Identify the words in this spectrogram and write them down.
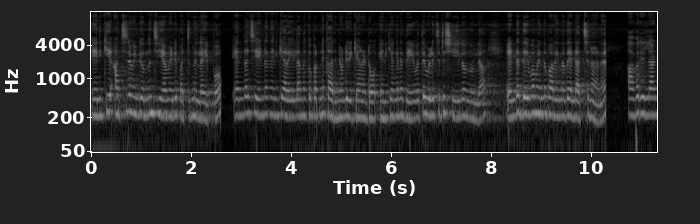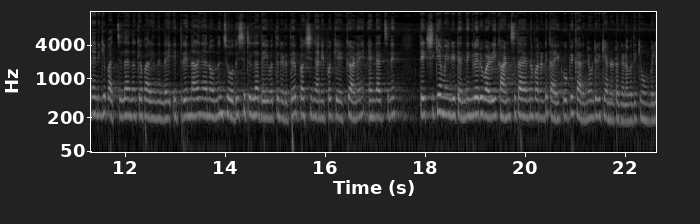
എനിക്ക് അച്ഛന് വേണ്ടി ഒന്നും ചെയ്യാൻ വേണ്ടി പറ്റുന്നില്ല ഇപ്പോൾ. എന്താ ചെയ്യേണ്ടതെന്ന് എനിക്കറിയില്ല എന്നൊക്കെ പറഞ്ഞ് കരഞ്ഞുകൊണ്ടിരിക്കുകയാണ് കേട്ടോ. എനിക്കങ്ങനെ ദൈവത്തെ വിളിച്ചിട്ട് ശീലമൊന്നുമില്ല. എന്റെ ദൈവം എന്ന് പറയുന്നത് എന്റെ അച്ഛനാണ്. അവരില്ലാണ്ട് എനിക്ക് പറ്റില്ല എന്നൊക്കെ പറയുന്നുണ്ട്. ഇത്രയും നാൾ ഞാൻ ഒന്നും ചോദിച്ചിട്ടില്ല ദൈവത്തിനടുത്ത്. പക്ഷെ ഞാനിപ്പോൾ കേൾക്കുകയാണ്. എന്റെ അച്ഛനെ രക്ഷിക്കാൻ വേണ്ടിയിട്ട് എന്തെങ്കിലും ഒരു വഴി കാണിച്ചു തായെന്ന് പറഞ്ഞിട്ട് കൈകൂപ്പി കരഞ്ഞുകൊണ്ടിരിക്കുകയാണ് കേട്ടോ ഗണപതിക്ക് മുമ്പിൽ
